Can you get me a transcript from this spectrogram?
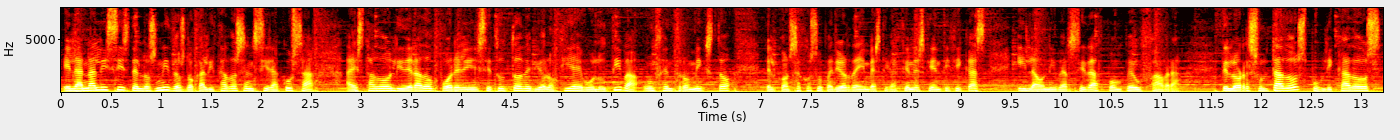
El análisis de los nidos localizados en Siracusa ha estado liderado por el Instituto de Biología Evolutiva, un centro mixto del Consejo Superior de Investigaciones Científicas y la Universidad Pompeu Fabra. De los resultados, publicados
